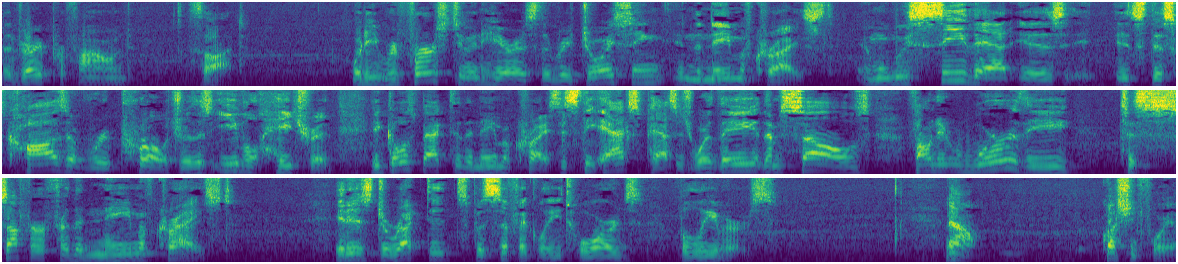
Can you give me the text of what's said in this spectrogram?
A very profound thought. What he refers to in here is the rejoicing in the name of Christ. And when we see that is it's this cause of reproach or this evil hatred, it goes back to the name of Christ. It's the Acts passage where they themselves found it worthy to suffer for the name of Christ. It is directed specifically towards believers. Now, question for you.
